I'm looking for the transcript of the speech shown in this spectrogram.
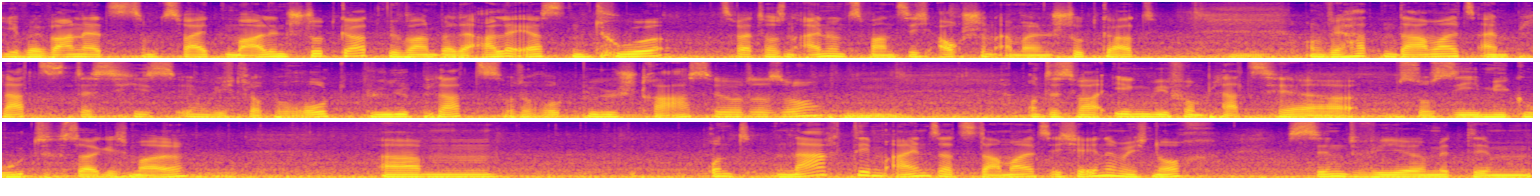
ja, wir waren jetzt zum zweiten Mal in Stuttgart, wir waren bei der allerersten Tour 2021 auch schon einmal in Stuttgart und wir hatten damals einen Platz, das hieß irgendwie, ich glaube Rotbühlplatz oder Rotbühlstraße oder so Hm. und es war irgendwie vom Platz her so semi-gut, sage ich mal. Ähm, und nach dem Einsatz damals, ich erinnere mich noch, sind wir mit dem,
